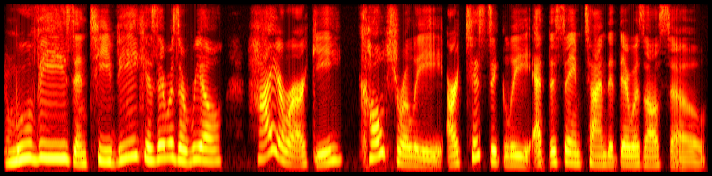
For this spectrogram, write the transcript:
movies and TV? Because there was a real hierarchy culturally, artistically, at the same time that there was also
